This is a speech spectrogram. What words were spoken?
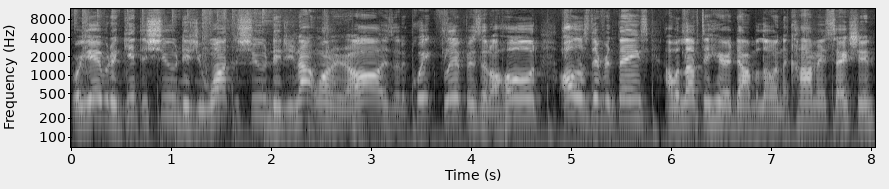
Were you able to get the shoe? Did you want the shoe? Did you not want it at all? Is it a quick flip? Is it a hold? All those different things. I would love to hear it down below in the comment section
